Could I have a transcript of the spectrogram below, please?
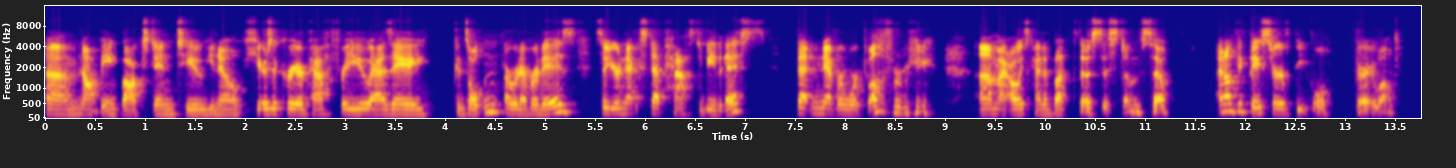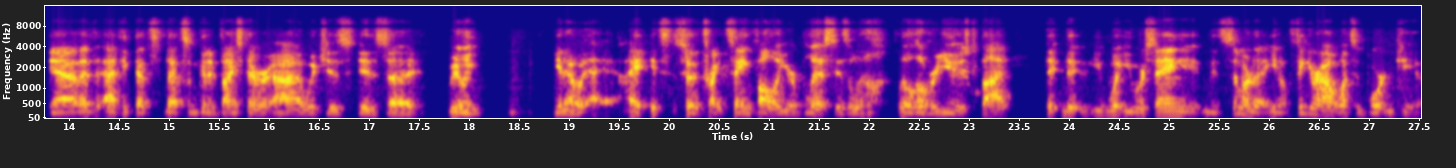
um, not being boxed into, you know, here's a career path for you as a consultant or whatever it is. So your next step has to be this. That never worked well for me. Um, I always kind of bucked those systems. So I don't think they serve people very well. Yeah, that, I think that's that's some good advice there, uh, which is is uh, really, you know, I, it's sort of trite saying follow your bliss is a little little overused, but the, the, what you were saying it's similar to you know figure out what's important to you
